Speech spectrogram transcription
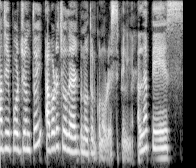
আজ এই পর্যন্তই, আবারও চলে আসবে নতুন কোনো রেসিপি নিয়ে। আল্লাহ হাফেজ।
